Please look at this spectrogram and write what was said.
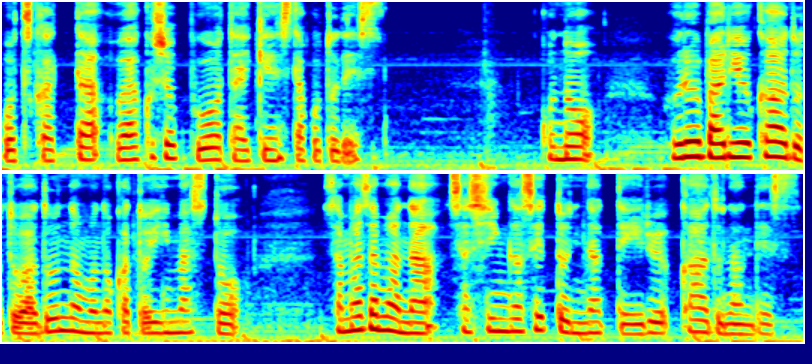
を使ったワークショップを体験したことです。このフルバリューカードとはどんなものかと言いますと、様々な写真がセットになっているカードなんです。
